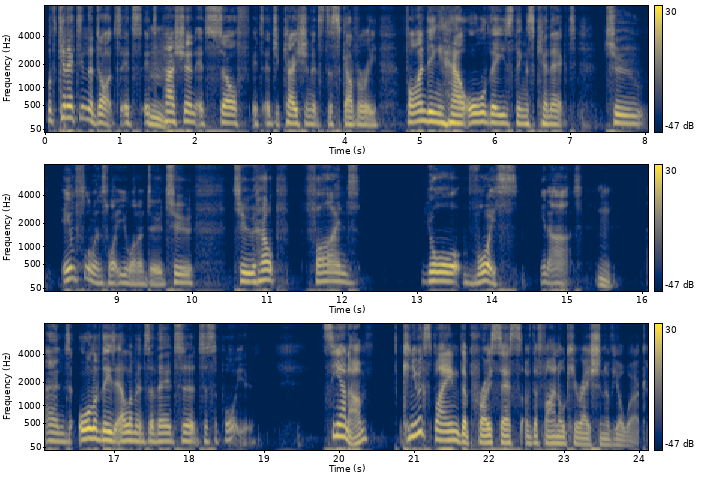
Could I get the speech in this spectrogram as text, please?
Well, it's connecting the dots. It's it's mm. passion, it's self, it's education, it's discovery. Finding how all these things connect to influence what you want to do, to to help find your voice in art. Mm. And all of these elements are there to, to support you. Sienna, can you explain the process of the final curation of your work?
